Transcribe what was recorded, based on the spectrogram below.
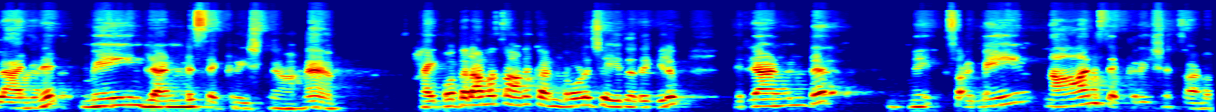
ഗ്ലാൻഡിന് മെയിൻ രണ്ട് സെക്രീഷൻ ആണ്. ഹൈപ്പോതലാമസ് ആണ് കൺട്രോൾ ചെയ്യുന്നതെങ്കിലും രണ്ട് സോറി മെയിൻ നാല് സെക്രീഷൻസ് ആണ്.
